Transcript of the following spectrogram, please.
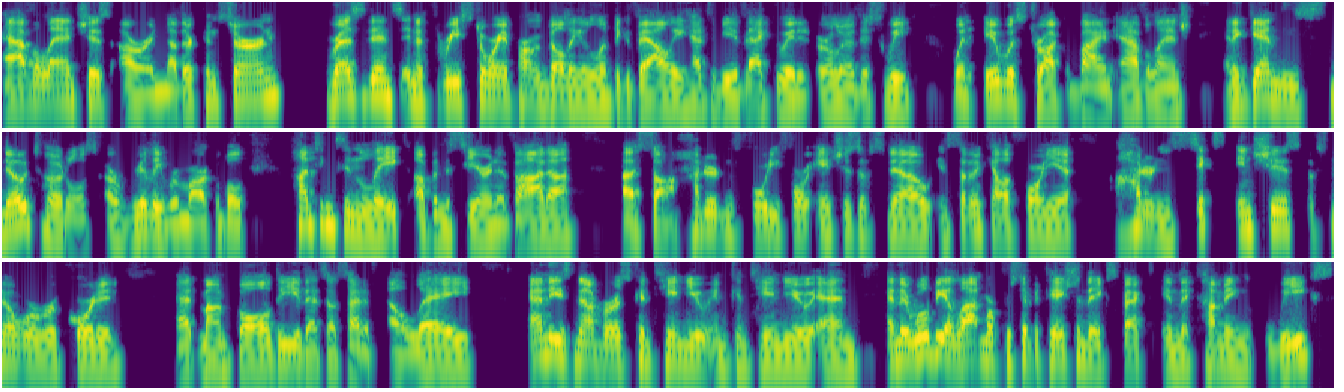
Avalanches are another concern. Residents in a three story apartment building in Olympic Valley had to be evacuated earlier this week when it was struck by an avalanche. And again, these snow totals are really remarkable. Huntington Lake up in the Sierra Nevada uh, saw 144 inches of snow. In Southern California, 106 inches of snow were recorded at Mount Baldy, that's outside of LA. And these numbers continue and continue. And, and there will be a lot more precipitation they expect in the coming weeks.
